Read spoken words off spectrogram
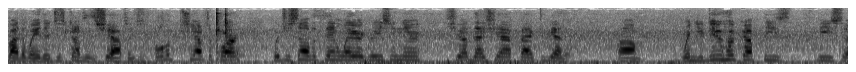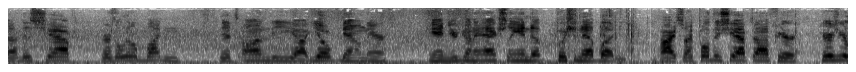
by the way that just comes as a shaft. So just pull the shaft apart put yourself a thin layer of grease in there shove that shaft back together. Um, when you do hook up these these uh, this shaft there's a little button that's on the uh, yoke down there and you're going to actually end up pushing that button. All right so i pulled this shaft off here. Here's your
